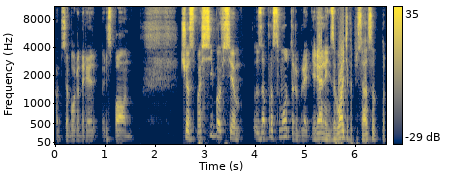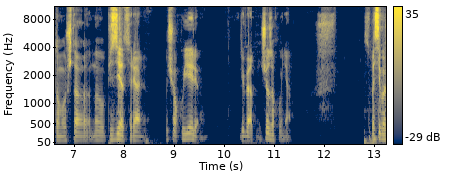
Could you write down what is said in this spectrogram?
Вот все благодаря респауну. Че, спасибо всем за просмотр, блядь. Нереально, не забывайте подписаться, потому что, ну, пиздец, реально. Вы что, охуели? Ребят, ну что за хуйня? Спасибо,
